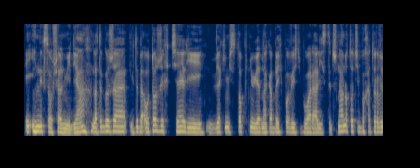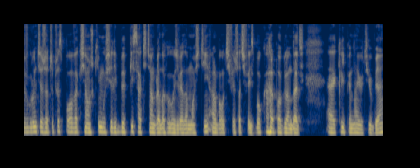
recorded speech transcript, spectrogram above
i innych social media, dlatego że gdyby autorzy chcieli w jakimś stopniu jednak, aby ich powieść była realistyczna, no to ci bohaterowie w gruncie rzeczy przez połowę książki musieliby pisać ciągle do kogoś wiadomości, albo odświeżać Facebooka, albo oglądać e, klipy na YouTubie.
